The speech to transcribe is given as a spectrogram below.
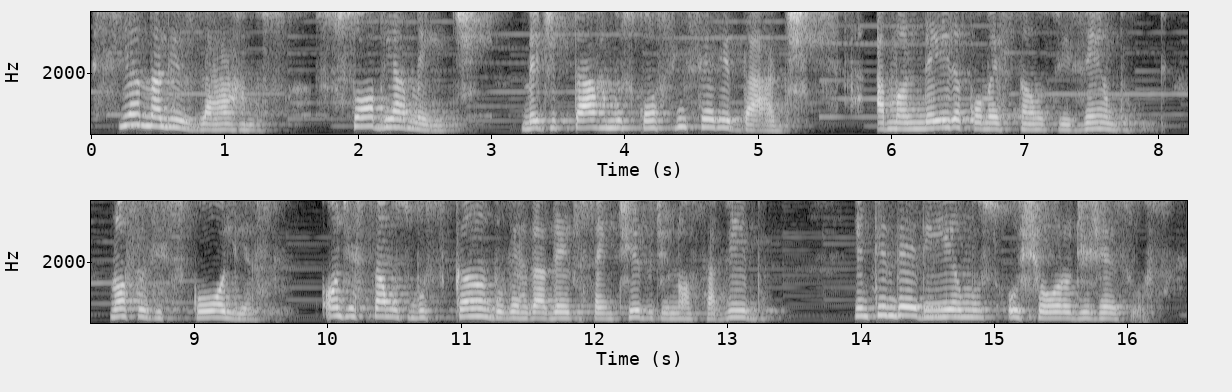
se analisarmos sobriamente, meditarmos com sinceridade a maneira como estamos vivendo, nossas escolhas, onde estamos buscando o verdadeiro sentido de nossa vida, entenderíamos o choro de Jesus.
